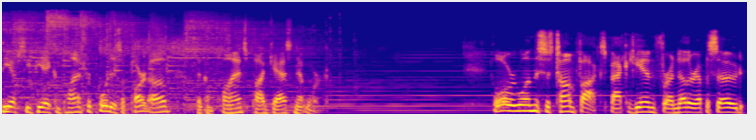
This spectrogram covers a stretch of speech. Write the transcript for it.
The FCPA Compliance Report is a part of the Compliance Podcast Network. Hello, everyone. This is Tom Fox back again for another episode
